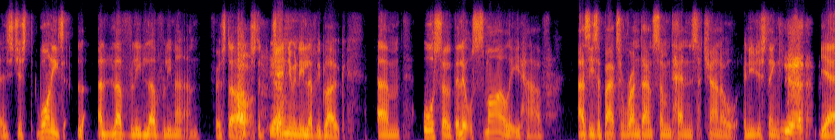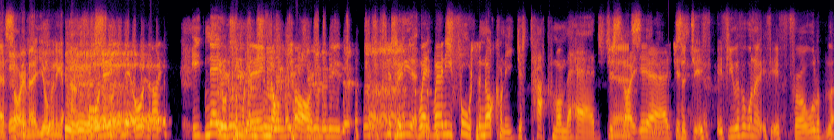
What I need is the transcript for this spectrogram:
is just one, he's a lovely, lovely man for a start, oh, just a yeah. genuinely lovely bloke. Um, also, the little smile that he'd have as he's about to run down some ten's channel, and you just think, yeah, yeah, sorry, mate, you're going to get. or, like, he nailed someone and he knocked on. Just when, when he forced a knock on, he just tap him on the head, just yeah, like yeah. Just... So if, if you ever want to, if, if for all the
